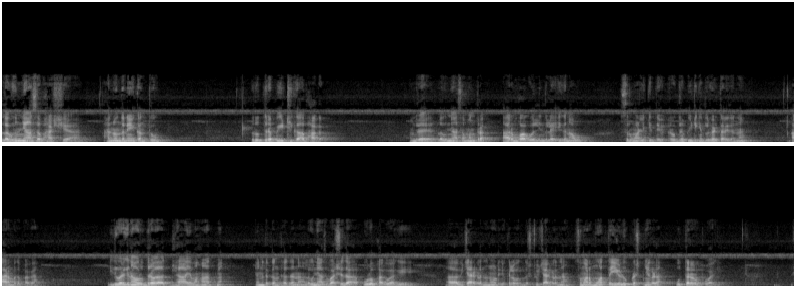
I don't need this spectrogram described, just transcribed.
ಲಘುನ್ಯಾಸ ಭಾಷ್ಯ ಹನ್ನೊಂದನೇ ಕಂತು. ರುದ್ರಪೀಠಿಕಾ ಭಾಗ. ಅಂದರೆ ಲಘುನ್ಯಾಸ ಮಂತ್ರ ಆರಂಭವಾಗುವಲ್ಲಿಂದಲೇ ಈಗ ನಾವು ಶುರು ಮಾಡಲಿಕ್ಕಿದ್ದೇವೆ. ರುದ್ರಪೀಠಿಕೆ ಅಂತಲೂ ಹೇಳ್ತಾರೆ ಇದನ್ನು. ಆರಂಭದ ಭಾಗ. ಇದುವರೆಗೆ ನಾವು ರುದ್ರ ಅಧ್ಯಾಯ ಮಹಾತ್ಮ್ಯ ಎನ್ನತಕ್ಕಂಥದ್ದನ್ನು ಲಘುನ್ಯಾಸ ಭಾಷ್ಯದ ಪೂರ್ವ ಭಾಗವಾಗಿ ವಿಚಾರಗಳನ್ನು ನೋಡಿದೆವು. ಕೆಲವೊಂದಷ್ಟು ವಿಚಾರಗಳನ್ನು. ಸುಮಾರು ಮೂವತ್ತ ಏಳು ಪ್ರಶ್ನೆಗಳ ಉತ್ತರ ರೂಪವಾಗಿ.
